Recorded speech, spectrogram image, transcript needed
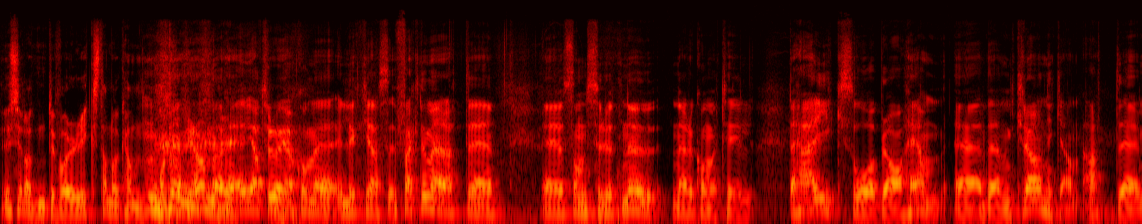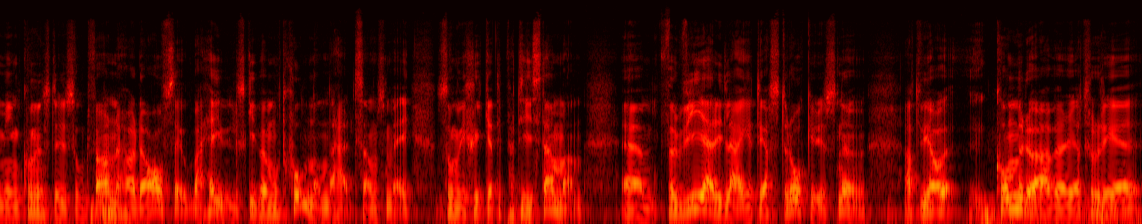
är synd att du inte var i riksdagen och kan motionera om det här. jag tror jag kommer lyckas. Faktum är att eh, eh, som ser ut nu när det kommer till, det här gick så bra hem, eh, den krönikan, att eh, min kommunstyrelseordförande hörde av sig och bara hej, vill du skriva en motion om det här tillsammans med mig? Som vi skickar till partistämman. Ehm, för vi är i läget i Österåker just nu, att vi har, kommer över, jag tror det är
